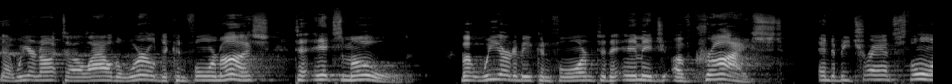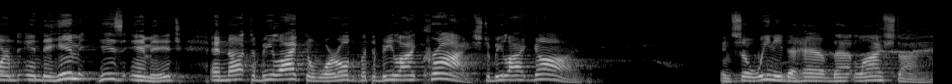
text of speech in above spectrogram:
that we are not to allow the world to conform us to its mold, but we are to be conformed to the image of Christ and to be transformed into him his image and not to be like the world but to be like Christ, to be like God. And so we need to have that lifestyle.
